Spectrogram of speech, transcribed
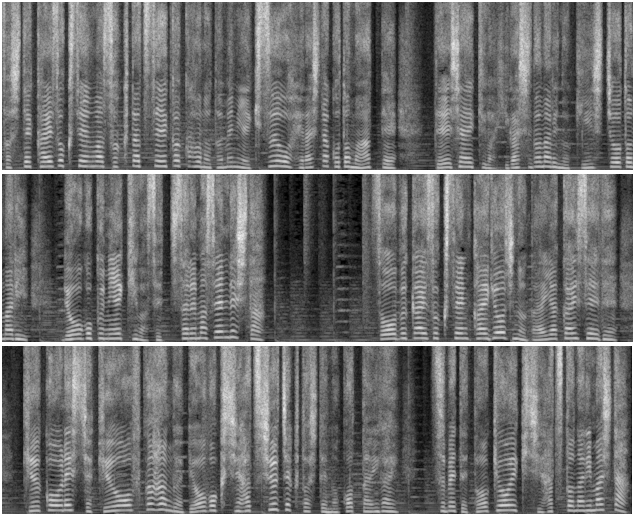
そして快速線は速達性確保のために駅数を減らしたこともあって、停車駅は東隣の錦糸町となり、両国に駅は設置されませんでした。総武快速線開業時のダイヤ改正で、急行列車9往復班が両国始発終着として残った以外、すべて東京駅始発となりました。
